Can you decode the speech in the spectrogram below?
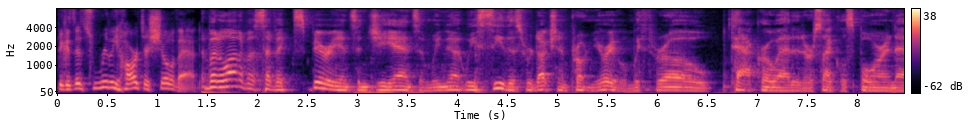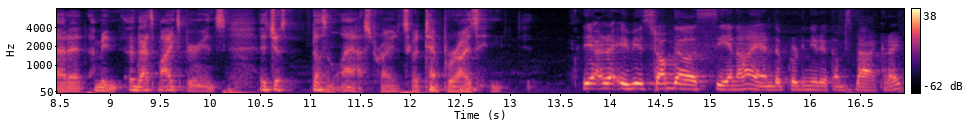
because it's really hard to show that. But a lot of us have experience in GNs and we know, we see this reduction in proteinuria when we throw tacro at it or cyclosporin at it. I mean, that's my experience. It just doesn't last, right? It's a temporizing. Yeah, if you stop the CNI and the proteinuria comes back, right?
